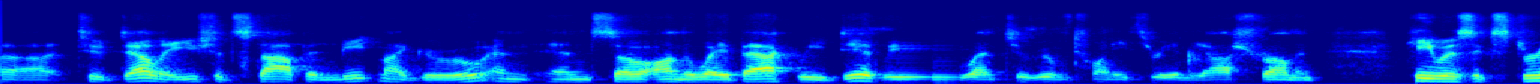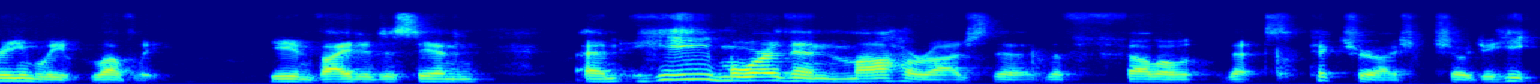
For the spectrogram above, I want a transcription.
uh, to Delhi, you should stop and meet my guru. And, and so on the way back, we did. We went to room 23 in the ashram, and he was extremely lovely. He invited us in. And he, more than Maharaj, the, the fellow, that picture I showed you, he,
